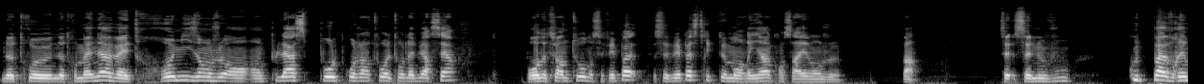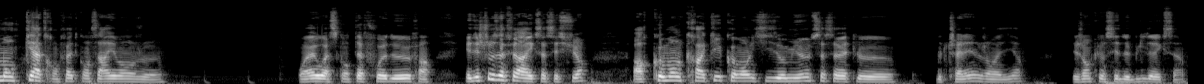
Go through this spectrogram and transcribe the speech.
notre, notre mana va être remise en, jeu, en, place pour le prochain tour et le tour de l'adversaire. Pour notre fin de tour, donc ça fait pas, ça fait pas strictement rien quand ça arrive en jeu. Enfin, ça, ne vous coûte pas vraiment 4 en fait quand ça arrive en jeu. Ouais, ou est-ce qu'on t'a x2, enfin, il y a des choses à faire avec ça, c'est sûr. Alors comment le craquer, comment l'utiliser au mieux, ça, ça va être le, le challenge, on va dire. Les gens qui ont essayé de build avec ça.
